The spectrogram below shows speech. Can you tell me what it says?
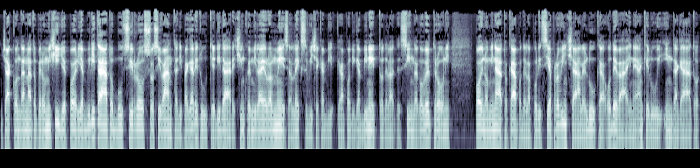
Già condannato per omicidio e poi riabilitato, Buzzi il Rosso si vanta di pagare tutti e di dare 5.000 euro al mese all'ex vice capo di gabinetto del sindaco Veltroni, poi nominato capo della polizia provinciale Luca Odevaine, anche lui indagato.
